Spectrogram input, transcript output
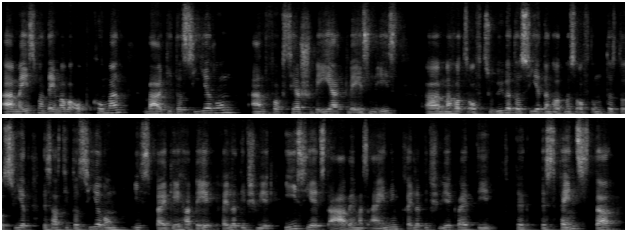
Äh, man ist von dem aber abgekommen, weil die Dosierung einfach sehr schwer gewesen ist äh, man hat es oft zu überdosiert, dann hat man es oft unterdosiert. Das heißt, die Dosierung ist bei GHB relativ schwierig. Ist jetzt auch, wenn man es einnimmt, relativ schwierig, weil die, die, das Fenster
